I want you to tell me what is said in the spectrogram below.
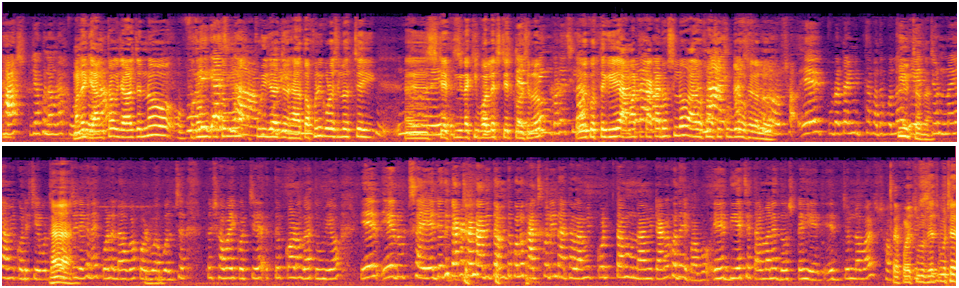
ফার্স্ট যখন আমরা মানে গ্যাংটক যাওয়ার জন্য প্রথম পুরী প্রথম পুরী যাওয়ার জন্য হ্যাঁ তখনই করেছিল হচ্ছে এই না কি বলে? স্টেট করেছিল। ওই করতে গিয়ে আমার টাকা ঢুকছিল আর ওর সমস্ত না, চুলগুলো উঠে গেল। এ পুরোটাই মিথ্যা কথা বলল। এর জন্যই আমি করেছি। এবছর। করছি যেখানে করে নাও বা করব। বলছে তো সবাই করছে। তো করো গা তুমিও। এর এর উৎসাহে এ যদি টাকাটা না দিত আমি তো কোনো কাজ করি না। তাহলে আমি করতাম না। আমি টাকা কোথায় পাবো? এ দিয়েছে তার মানে দোষটাই এর। জন্য আমার তারপরে চুল উঠে উঠে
